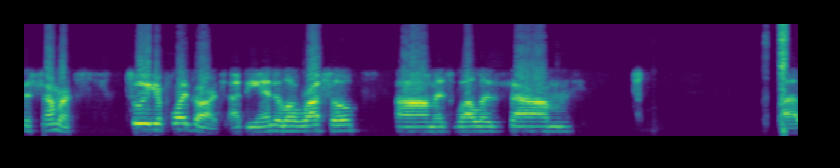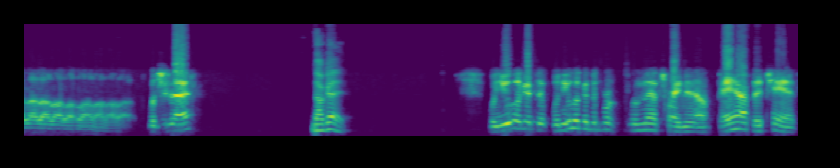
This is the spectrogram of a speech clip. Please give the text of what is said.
this summer, two of your point guards, uh, D'Angelo Russell, um, as well as um, uh, la, la, la, la, la, la, la. what you say? Now good. when you look at the when you look at the Brooklyn Nets right now, they have the chance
